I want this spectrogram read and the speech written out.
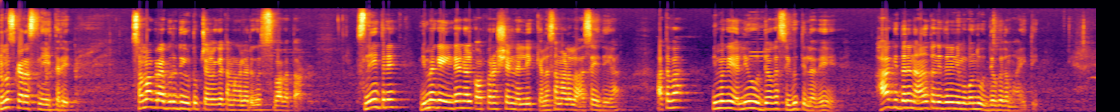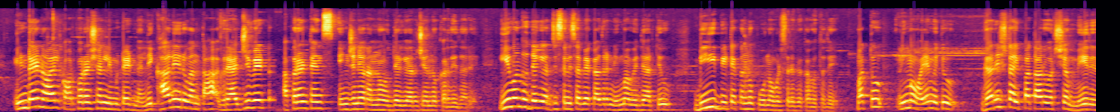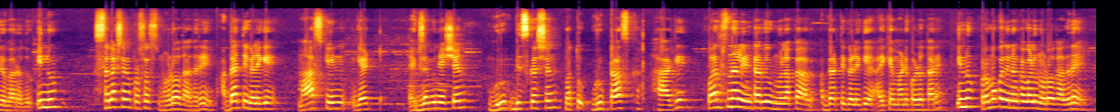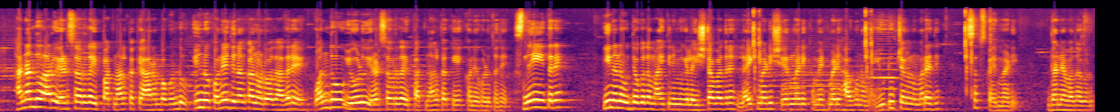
ನಮಸ್ಕಾರ ಸ್ನೇಹಿತರೆ. ಸಮಗ್ರ ಅಭಿವೃದ್ಧಿ ಯೂಟ್ಯೂಬ್ ಚಾನಲ್ಗೆ ತಮಗೆಲ್ಲರಿಗೂ ಸ್ವಾಗತ. ಸ್ನೇಹಿತರೆ, ನಿಮಗೆ ಇಂಡಿಯನ್ ಆಯಿಲ್ ಕಾರ್ಪೊರೇಷನ್ನಲ್ಲಿ ಕೆಲಸ ಮಾಡಲು ಆಸೆ ಇದೆಯಾ? ಅಥವಾ ನಿಮಗೆ ಎಲ್ಲಿಯೂ ಉದ್ಯೋಗ ಸಿಗುತ್ತಿಲ್ಲವೇ? ಹಾಗಿದ್ದರೆ ನಾನು ತಂದಿದ್ದೇನೆ ನಿಮಗೊಂದು ಉದ್ಯೋಗದ ಮಾಹಿತಿ. ಇಂಡಿಯನ್ ಆಯಿಲ್ ಕಾರ್ಪೊರೇಷನ್ ಲಿಮಿಟೆಡ್ನಲ್ಲಿ ಖಾಲಿ ಇರುವಂತಹ ಗ್ರ್ಯಾಜುಯೇಟ್ ಅಪರೆಂಟೆನ್ಸ್ ಇಂಜಿನಿಯರ್ ಅನ್ನೋ ಹುದ್ದೆಗೆ ಅರ್ಜಿಯನ್ನು ಕರೆದಿದ್ದಾರೆ. ಈ ಒಂದು ಹುದ್ದೆಗೆ ಅರ್ಜಿ ಸಲ್ಲಿಸಬೇಕಾದರೆ ನಿಮ್ಮ ವಿದ್ಯಾರ್ಥಿಯು ಬಿ ಬಿ ಟೆಕ್ ಅನ್ನು ಪೂರ್ಣಗೊಳಿಸಿರಬೇಕಾಗುತ್ತದೆ ಮತ್ತು ನಿಮ್ಮ ವಯೋಮಿತಿಯು ಗರಿಷ್ಠ ಇಪ್ಪತ್ತಾರು ವರ್ಷ ಮೇರಿರಬಾರದು ಇನ್ನು ಸೆಲೆಕ್ಷನ್ ಪ್ರೊಸೆಸ್ ನೋಡೋದಾದರೆ ಅಭ್ಯರ್ಥಿಗಳಿಗೆ marks in GATE examination group discussion ಮತ್ತು ಗ್ರೂಪ್ ಟಾಸ್ಕ್ ಹಾಗೆ ಪರ್ಸನಲ್ ಇಂಟರ್ವ್ಯೂ ಮೂಲಕ ಅಭ್ಯರ್ಥಿಗಳಿಗೆ ಆಯ್ಕೆ ಮಾಡಿಕೊಳ್ಳುತ್ತಾರೆ. ಇನ್ನು ಪ್ರಮುಖ ದಿನಾಂಕಗಳು ನೋಡೋದಾದರೆ ಹನ್ನೊಂದು ಆರು ಎರಡು ಸಾವಿರದ ಇಪ್ಪತ್ನಾಲ್ಕಕ್ಕೆ ಆರಂಭಗೊಂಡು ಇನ್ನು ಕೊನೆ ದಿನಾಂಕ ನೋಡೋದಾದರೆ ಒಂದು ಏಳು ಎರಡು ಸಾವಿರದ ಇಪ್ಪತ್ನಾಲ್ಕಕ್ಕೆ ಕೊನೆಗೊಳ್ಳುತ್ತದೆ. ಸ್ನೇಹಿತರೆ, ಈ ನನ್ನ ಉದ್ಯೋಗದ ಮಾಹಿತಿ ನಿಮಗೆಲ್ಲ ಇಷ್ಟವಾದರೆ ಲೈಕ್ ಮಾಡಿ ಶೇರ್ ಮಾಡಿ ಕಮೆಂಟ್ ಮಾಡಿ ಹಾಗೂ ನಮ್ಮ ಯೂಟ್ಯೂಬ್ ಚಾನಲ್ ಮರೆಯದೆ ಸಬ್ಸ್ಕ್ರೈಬ್ ಮಾಡಿ. ಧನ್ಯವಾದಗಳು.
